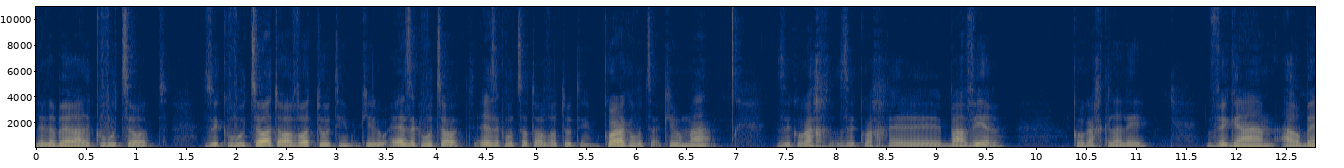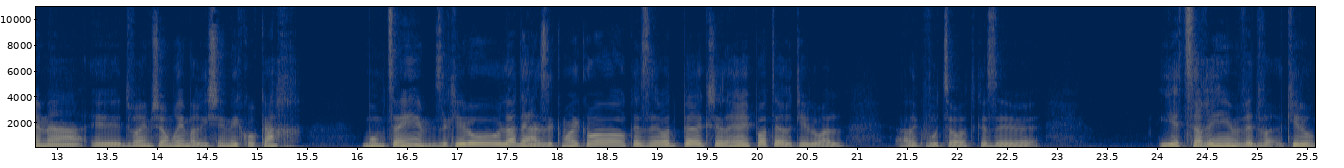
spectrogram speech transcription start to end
לדבר על קבוצות, זה קבוצות אוהבות תותים. כאילו, איזה קבוצות? איזה קבוצות אוהבות תותים? כל הקבוצות, כאילו, מה? זה כל כך, זה כל כך אה, באוויר, כל כך כללי. וגם הרבה מהדברים אה, שאומרים מרגישים לי כל כך מומצאים. זה כאילו, לא יודע, זה כמו לקרוא כזה עוד פרק של הארי פוטר, כאילו, על, על קבוצות, כזה יצרים ודבר, כאילו,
